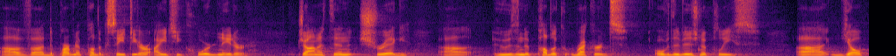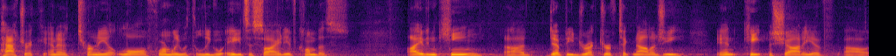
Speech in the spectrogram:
of uh, Department of Public Safety, our IT coordinator, Jonathan Schrigg, uh, who is into public records over the Division of Police, uh, Gail Patrick, an attorney at law formerly with the Legal Aid Society of Columbus, Ivan King, uh, Deputy Director of Technology, and Kate Bisciotti of uh,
